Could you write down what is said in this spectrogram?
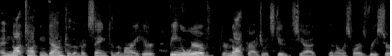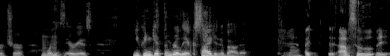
and not talking down to them but saying to them all right here being aware of they're not graduate students yet you know as far as research or, mm-hmm. or these areas you can get them really excited about it I, absolutely.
